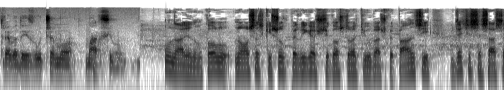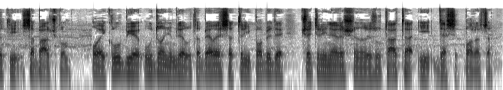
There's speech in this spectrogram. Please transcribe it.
treba da izvučemo maksimum. U narednom kolu Novosadski Superligaš će gostovati u Bačkoj Palanci gde će se sastati sa Bačkom. Ovaj klub je u donjem delu tabele sa tri pobjede, četiri nerešena rezultata i deset poraza.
